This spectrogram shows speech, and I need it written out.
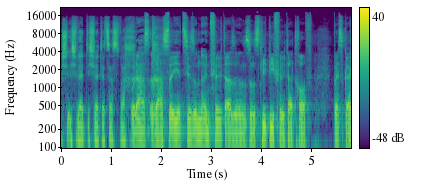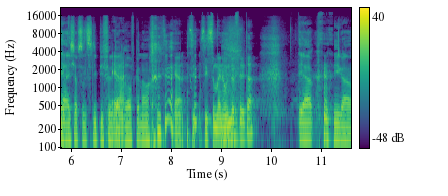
Ich, ich werde ich werd jetzt erst wach. Oder hast, oder hast du jetzt hier so einen neuen Filter, so, so einen Sleepy-Filter drauf bei Skype? Ja, ich habe so einen Sleepy-Filter ja. drauf, genau. Ja, Sie, siehst du meinen Hundefilter? Ja, mega.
